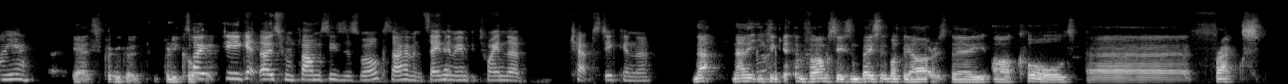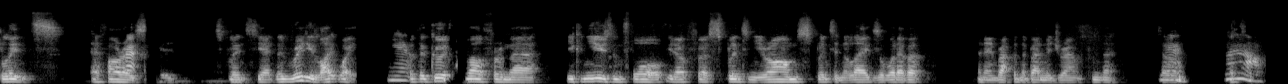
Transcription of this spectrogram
Oh yeah. Yeah, it's pretty good, pretty cool. So do you get those from pharmacies as well? Because I haven't seen them in between the chapstick and the Now, now that you can get them pharmacies, and basically what they are is they are called uh, frac splints, F R A C splints. Yeah, they're really lightweight, Yeah. but they're good well. From uh, you can use them for you know for splinting your arms, splinting the legs, or whatever, and then wrapping the bandage around from there. So, Yeah. Wow.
